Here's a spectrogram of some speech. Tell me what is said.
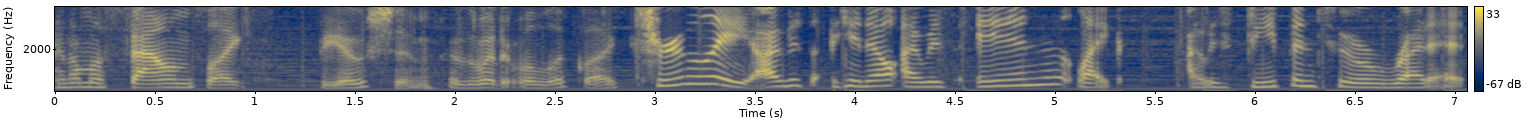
it almost sounds like the ocean is what it will look like. Truly. I was, you know, I was in like I was deep into a Reddit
